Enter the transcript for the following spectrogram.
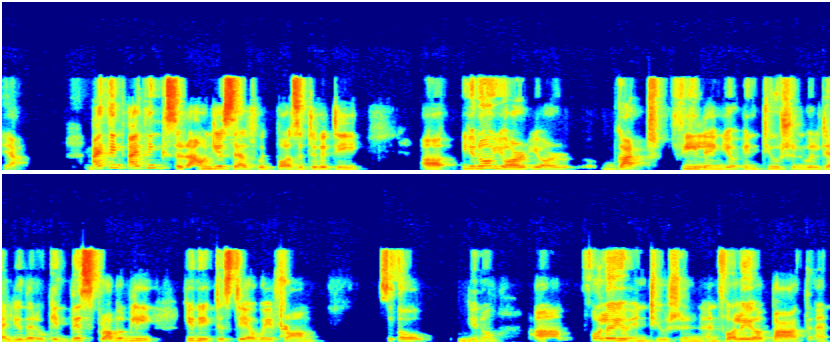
Yeah. Mm-hmm. I think I think surround yourself with positivity. Uh, you know, your your gut feeling, your intuition will tell you that okay, this probably you need to stay away from. So, you know, mm-hmm. um, follow your intuition and follow your path and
